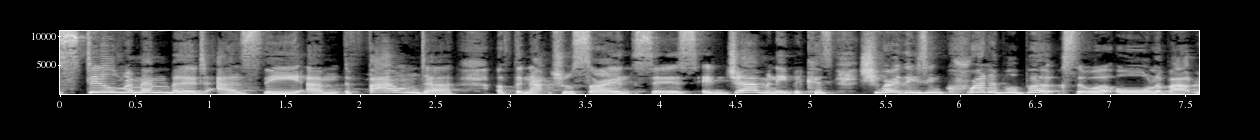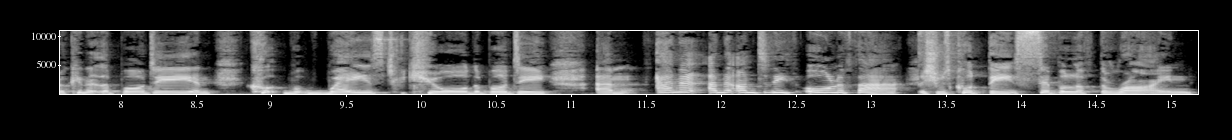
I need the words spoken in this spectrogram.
still remembered as the, um, the founder of the natural sciences in Germany because she wrote these incredible books that were all about looking at the body and ways to cure the body. Um, and, and underneath all of that, she was called the Sibyl of the Rhine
